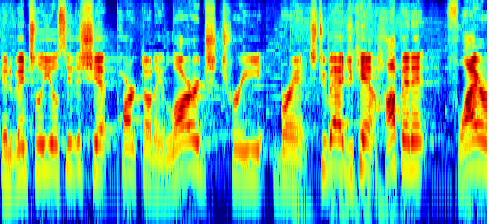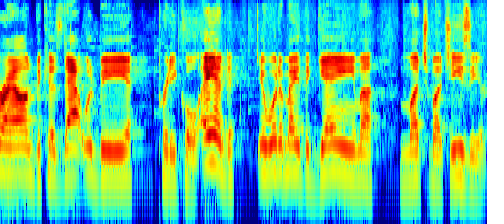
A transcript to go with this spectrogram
and eventually you'll see the ship parked on a large tree branch. Too bad you can't hop in it fly around because that would be pretty cool. And it would have made the game much, much easier.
